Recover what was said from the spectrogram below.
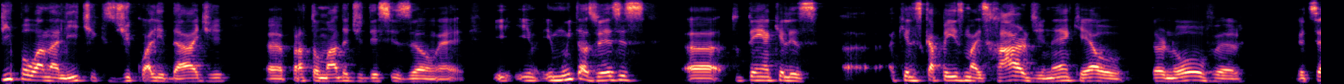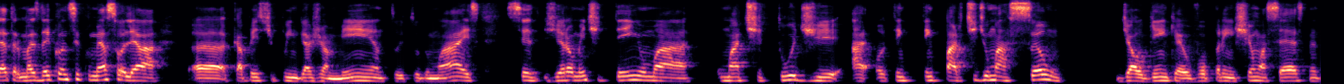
people analytics de qualidade uh, para tomada de decisão. É, e, e, e muitas vezes uh, tu tem aqueles, uh, aqueles KPIs mais hard, né, que é o turnover, etc. Mas daí quando você começa a olhar uh, KPIs tipo engajamento e tudo mais, você geralmente tem uma, uma atitude, tem, tem que partir de uma ação de alguém que é, eu vou preencher um assessment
